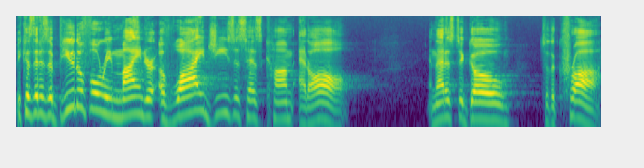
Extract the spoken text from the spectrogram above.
Because it is a beautiful reminder of why Jesus has come at all, and that is to go to the cross.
